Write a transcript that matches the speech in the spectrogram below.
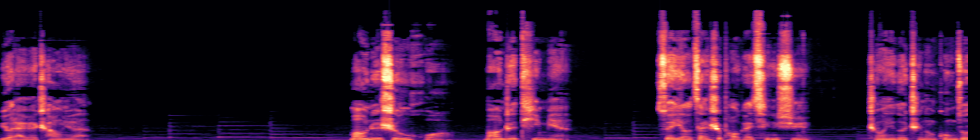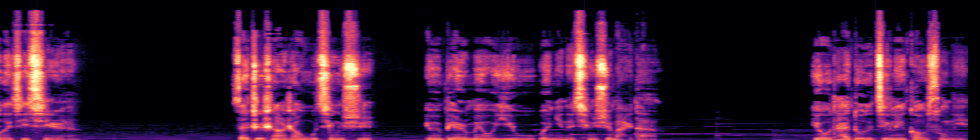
越来越长远。忙着生活，忙着体面，所以要暂时抛开情绪，成为一个只能工作的机器人。在职场上无情绪。因为别人没有义务为你的情绪买单，也有太多的经历告诉你，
